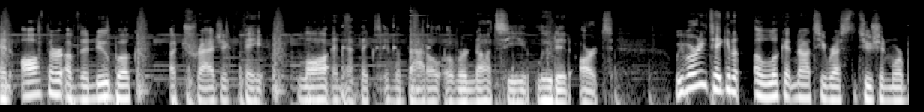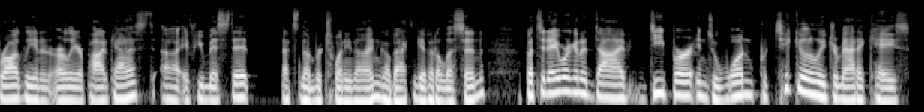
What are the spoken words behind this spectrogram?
and author of the new book, A Tragic Fate Law and Ethics in the Battle Over Nazi Looted Art. We've already taken a look at Nazi restitution more broadly in an earlier podcast. Uh, if you missed it, that's number 29. Go back and give it a listen. But today we're going to dive deeper into one particularly dramatic case.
